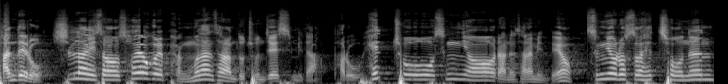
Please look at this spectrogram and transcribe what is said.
반대로 신라에서 서역을 방문한 사람도 존재했습니다. 바로 해초 승려라는 사람인데요. 승려로서 해초는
